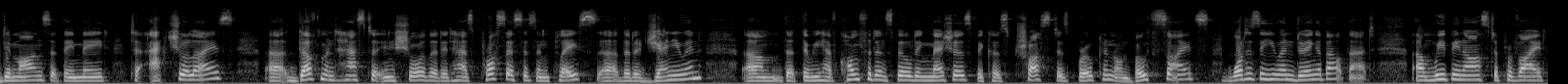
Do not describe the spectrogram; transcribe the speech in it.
demands that they made to actualize. Uh, government has to ensure that it has processes in place uh, that are genuine, um, that, that we have confidence building measures because trust is broken on both sides. What is the UN doing about that? Um, we've been asked to provide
